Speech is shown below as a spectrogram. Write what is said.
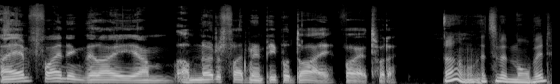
I am finding that I um I'm notified when people die via Twitter. Oh, that's a bit morbid.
